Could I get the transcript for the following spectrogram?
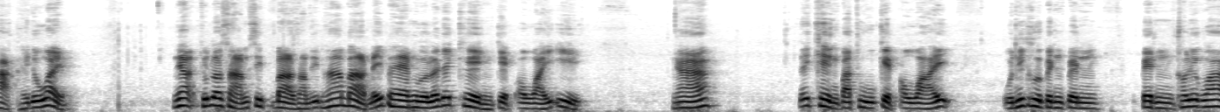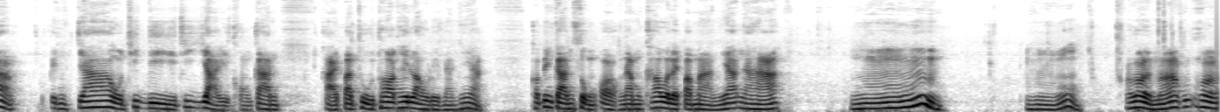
ผักให้ด้วย เนี่ยชุดละสามสิบบาทสามสิบห้าบาทไม่แพงเลยแล้วได้เข่งเก็บเอาไว้อีกนะได้เข่งปลาทูเก็บเอาไว้อันนี้คือเป็นเป็นเป็นเขาเรียกว่าเป็นเจ้าที่ดีที่ใหญ่ของการขายปลาทูทอดให้เราเลยนะเนี่ยเขาเป็นการส่งออกนำเข้าอะไรประมาณเนี้ยนะฮะอืมอืม อร่อยมากทุกคน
